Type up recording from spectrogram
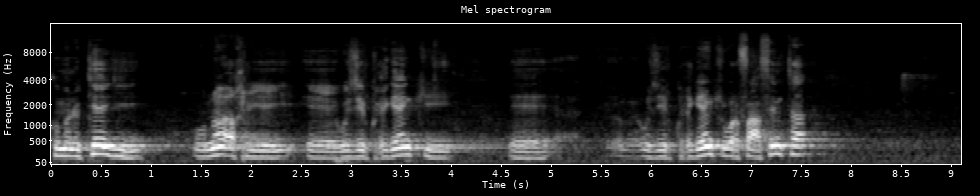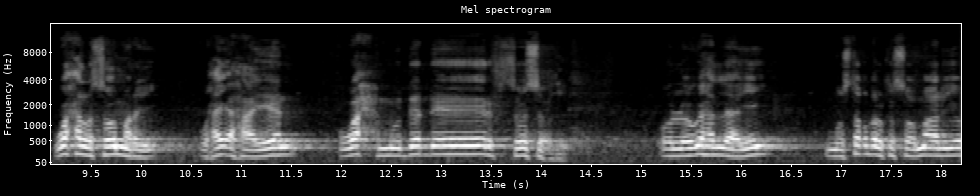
kumanikeegii uu noo akhriyey wasiir ku-xigeenkii wasiir ku-xigeenkii warfaafinta. Waxa la soo maray waxay ahaayeen wax muddo dheer soo socday oo looga hadlayey mustaqbalka soomaaliya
